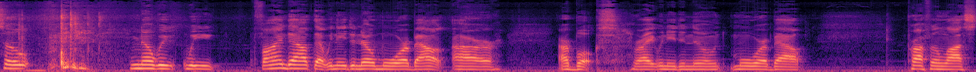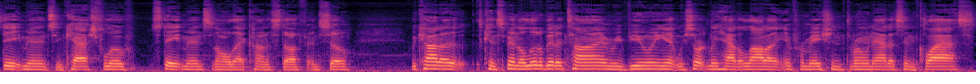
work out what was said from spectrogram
so, you know, we, we find out that we need to know more about our our books, right? We need to know more about profit and loss statements and cash flow statements and all that kind of stuff. And so we kind of can spend a little bit of time reviewing it. We certainly had a lot of information thrown at us in class.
